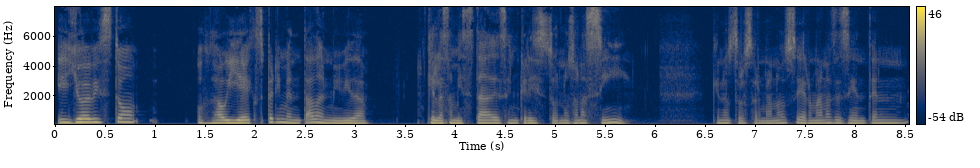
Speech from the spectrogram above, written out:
Y yo he visto, o sea, y he experimentado en mi vida que las amistades en Cristo no son así, que nuestros hermanos y hermanas se sienten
